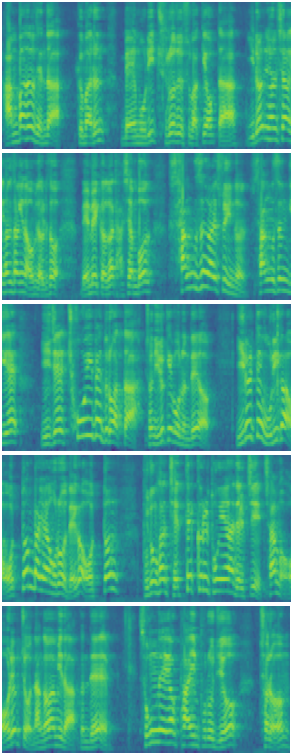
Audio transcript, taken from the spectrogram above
안 받아도 된다. 그 말은 매물이 줄어들 수밖에 없다. 이런 현상, 현상이 나옵니다. 그래서 매매가가 다시 한번 상승할 수 있는 상승기에 이제 초입에 들어왔다. 저는 이렇게 보는데요. 이럴 때 우리가 어떤 방향으로 내가 어떤 부동산 재테크를 통해야 될지 참 어렵죠. 난감합니다. 근데 송내역 파인 프로지오처럼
